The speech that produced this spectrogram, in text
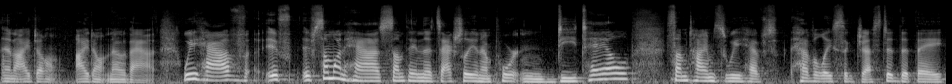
And I don't, I don't know that. We have, if, if someone has something that's actually an important detail, sometimes we have heavily suggested that they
